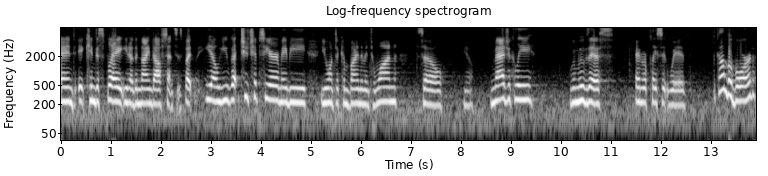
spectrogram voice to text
And it can display, you know, the nine DOF senses. But, you know, you've got two chips here. Maybe you want to combine them into one. So, you know, magically remove this and replace it with the combo board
